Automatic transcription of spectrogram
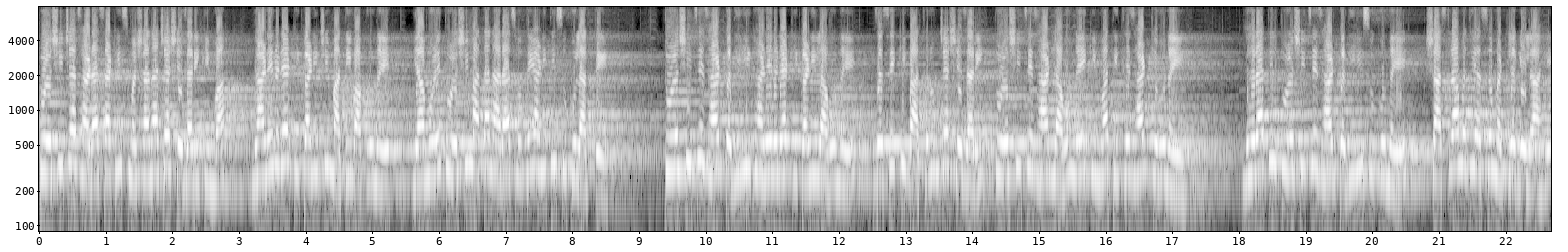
तुळशीच्या झाडासाठी स्मशानाच्या शेजारी किंवा घाणेरड्या ठिकाणीची माती वापरू नये यामुळे तुळशी माता नाराज होते आणि ती सुकू लागते. तुळशीचे झाड कधीही घाणेरड्या ठिकाणी लावू नये जसे की बाथरूमच्या शेजारी तुळशीचे झाड लावू नये किंवा तिथे झाड ठेवू नये. घरातील तुळशीचे झाड कधीही सुकू नये. शास्त्रामध्ये असं म्हटलं गेलं आहे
